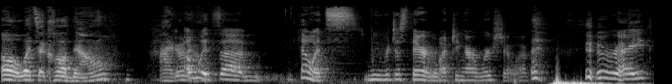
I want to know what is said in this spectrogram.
Oh, what's it called now? I don't know. Oh, it's um, no, it's we were just there watching our worst show ever. right.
